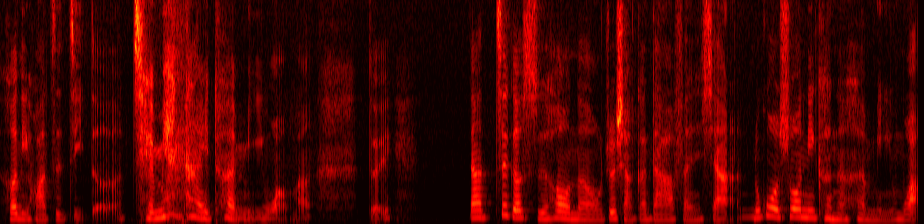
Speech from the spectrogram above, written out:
合理化自己的前面那一段迷惘嘛。对，那这个时候呢，我就想跟大家分享，如果说你可能很迷惘，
